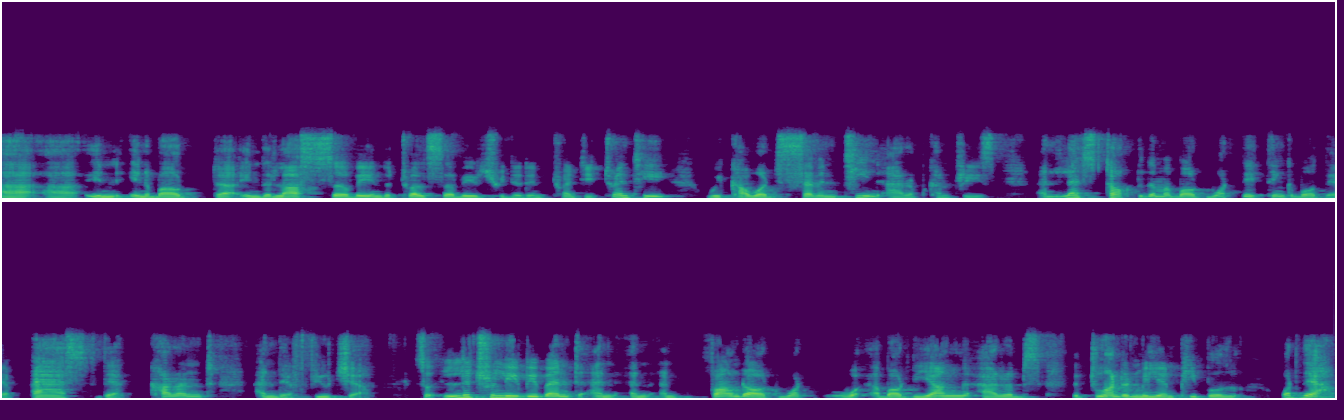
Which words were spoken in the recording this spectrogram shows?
uh, uh, in in about uh, in the last survey in the 12th survey which we did in 2020 we covered 17 arab countries. And let's talk to them about what they think about their past their current and their future so literally, we went and, and, and found out what, what about the young Arabs, the 200 million people, what they uh,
